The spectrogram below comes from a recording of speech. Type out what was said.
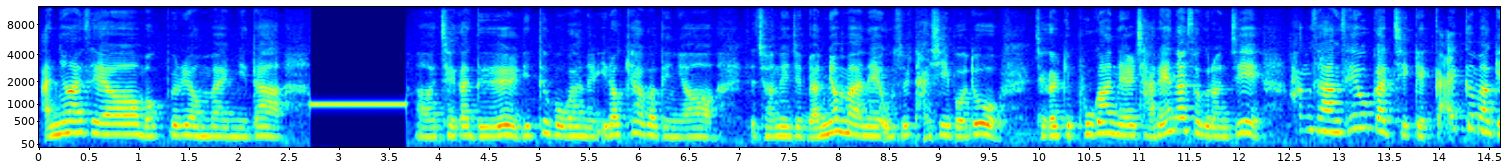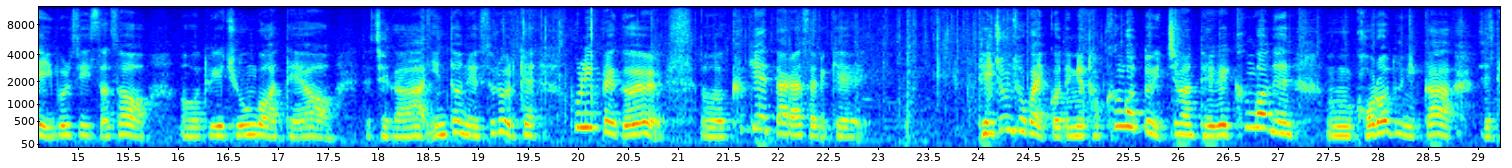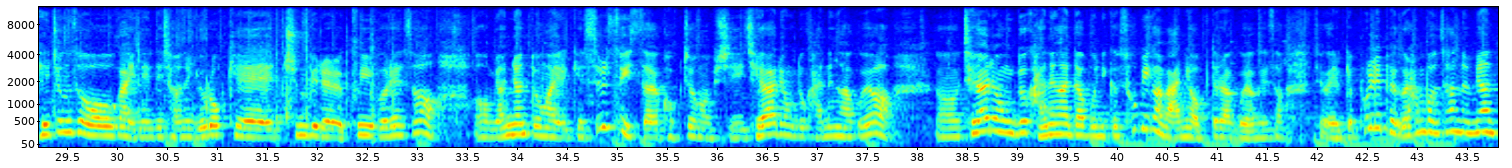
안녕하세요. 먹부리 엄마입니다. 어, 제가 늘 니트 보관을 이렇게 하거든요. 저는 이제 몇 년 만에 옷을 다시 입어도 제가 이렇게 보관을 잘 해놔서 그런지 항상 새 옷같이 이렇게 깔끔하게 입을 수 있어서 어, 되게 좋은 것 같아요. 제가 인터넷으로 이렇게 폴리백을 어, 크기에 따라서 이렇게 대중소가 있거든요. 더 큰 것도 있지만 되게 큰 거는 음, 걸어두니까 이제 대중소가 있는데 저는 이렇게 준비를 구입을 해서 어, 몇 년 동안 이렇게 쓸 수 있어요. 걱정 없이 재활용도 가능하고요. 어, 재활용도 가능하다 보니까 소비가 많이 없더라고요. 그래서 제가 이렇게 폴리팩을 한번 사놓으면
